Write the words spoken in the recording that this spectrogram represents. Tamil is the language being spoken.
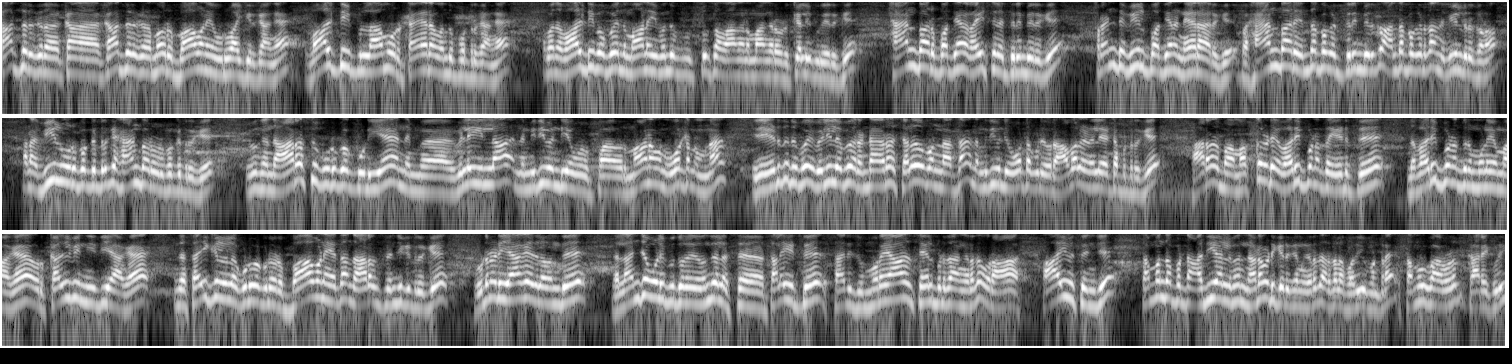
காத்திருக்கிற கா காத்திருக்கிற மாதிரி ஒரு பாவனையை உருவாக்கியிருக்காங்க. வால்டீப் இல்லாமல் ஒரு டயரை வந்து போட்டிருக்காங்க. அப்போ அந்த வால்டீப்பை போய் இந்த மாணவி வந்து புதுசாக வாங்கணுமாங்கிற ஒரு கேள்விக்குறி இருக்குது ஹேண்ட்பார் பார்த்தீங்கன்னா ரைட் சைடில் திரும்பி இருக்குது ஃப்ரண்ட் வீல் பார்த்தீங்கன்னா நேராக இருக்குது இப்போ ஹேண்ட்பார் எந்த பக்கம் திரும்பி இருக்கோ அந்த பக்கத்து தான் அந்த வீல் இருக்கணும். ஆனால் வீல் ஒரு பக்கத்து இருக்குது ஹேண்ட்பார் ஒரு பக்கத்து இருக்குது இவங்க இந்த அரசு கொடுக்கக்கூடிய இந்த ம- விலையில்லா இந்த மிதிவண்டியை ஒரு ப ஒரு மாணவன் ஓட்டணும்னா இதை எடுத்துகிட்டு போய் வெளியில் போய் ரெண்டாயிரம் ரூபா செலவு பண்ணால் தான் இந்த மிதிவண்டி ஓட்டக்கூடிய ஒரு அவல நிலை எட்டப்பட்டிருக்கு. அர மக்களுடைய வரிப்பணத்தை எடுத்து இந்த வரிப்பணத்தின் மூலியமாக ஒரு கல்வி நிதியாக இந்த சைக்கிளில் கொடுக்கக்கூடிய ஒரு பாவனையை தான் இந்த அரசு செஞ்சுக்கிட்டு இருக்கு. உடனடியாக இதில் வந்து இந்த லஞ்ச ஒழிப்புத்துறை வந்து இதில் தலையிட்டு சரி முறையாக செயல்படுதாங்கிறத ஒரு ஆ- ஆய்வு செஞ்சு சம்பந்தப்பட்ட அதிகாரிகள் நடவடிக்கை எடுக்கணுங்கிறத அதில் பதிவு பண்ணுறேன் சமூக ஆர்வலர் காரைக்குடி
